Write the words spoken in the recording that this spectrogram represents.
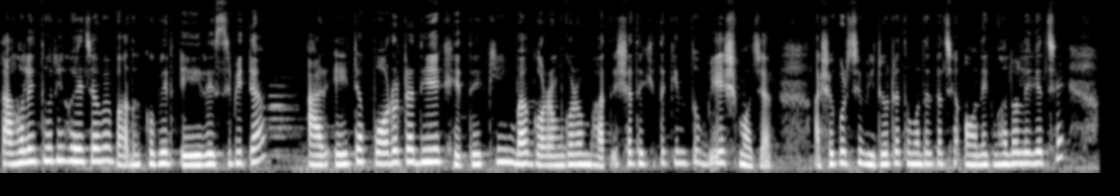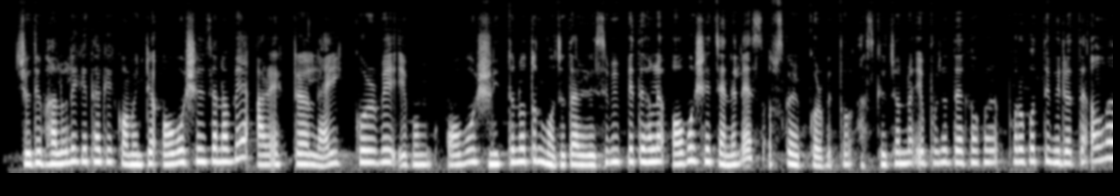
তাহলেই তৈরি হয়ে যাবে বাঁধাকপির এই রেসিপিটা আর এইটা পরোটা দিয়ে খেতে কিংবা গরম গরম ভাতের সাথে খেতে কিন্তু বেশ মজার। আশা করছি ভিডিওটা তোমাদের কাছে অনেক ভালো লেগেছে। যদি ভালো লেগে থাকে, কমেন্টে অবশ্যই জানাবে আর একটা লাইক করবে এবং অবশ্যই নিত্য নতুন মজাদার রেসিপি পেতে হলে অবশ্যই চ্যানেলে সাবস্ক্রাইব করবে। তো আজকের জন্য এ পর্যন্ত দেখা পরবর্তী ভিডিওতে। আল্লাহ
